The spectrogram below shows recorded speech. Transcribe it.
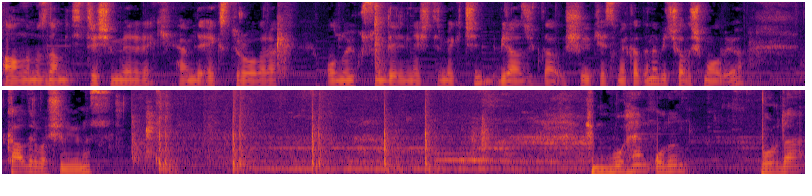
alnımızdan bir titreşim vererek hem de ekstra olarak onun uykusunu derinleştirmek için birazcık daha ışığı kesmek adına bir çalışma oluyor. Kaldır başını Yunus. Şimdi bu hem onun burada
